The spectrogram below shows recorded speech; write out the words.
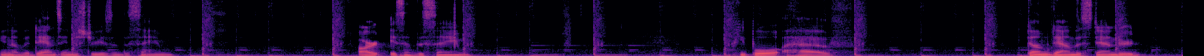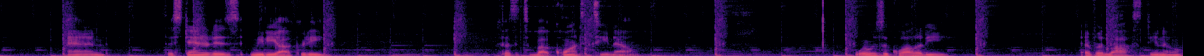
you know, the dance industry isn't the same, art isn't the same people have dumbed down the standard, and the standard is mediocrity because it's about quantity now. Where was the quality ever lost, you know?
